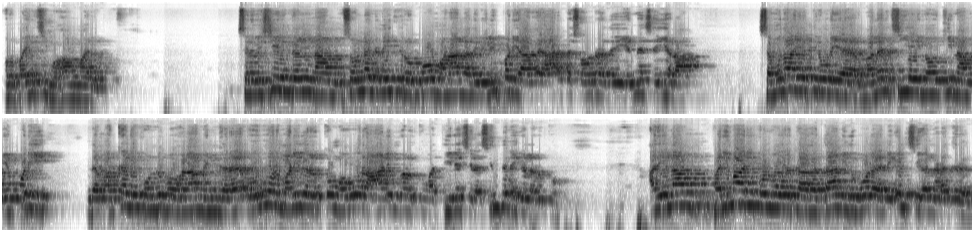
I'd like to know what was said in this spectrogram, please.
ஒரு பயிற்சி முகாம் மாதிரி சில விஷயங்கள் நாம் சொல்ல நினைத்திருப்போம் ஆனால் அதை வெளிப்படையாக யார்கிட்ட சொல்றது என்ன செய்யலாம்? சமுதாயத்தினுடைய வளர்ச்சியை நோக்கி நாம் எப்படி இந்த மக்களை கொண்டு போகலாம் என்கிற ஒவ்வொரு மனிதருக்கும் ஒவ்வொரு ஆளுங்களுக்கும் மத்தியிலே சில சிந்தனைகள் இருக்கும். அதையெல்லாம் பரிமாறிக்கொள்வதற்காகத்தான் இது போல நிகழ்ச்சிகள் நடக்கிறது.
